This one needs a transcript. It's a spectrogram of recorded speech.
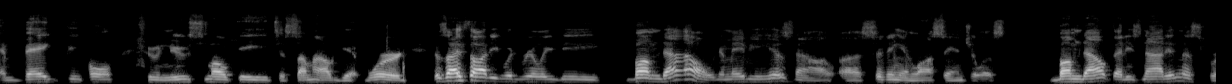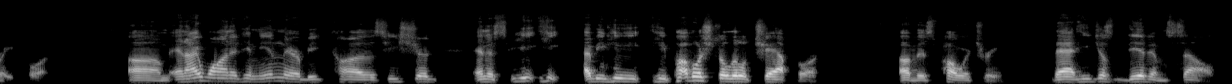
and begged people who knew Smokey to somehow get word because I thought he would really be bummed out, and maybe he is now uh, sitting in Los Angeles, bummed out that he's not in this great book. Um, and I wanted him in there because he should, and he, he, I mean, he, he published a little chapbook of his poetry that he just did himself.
